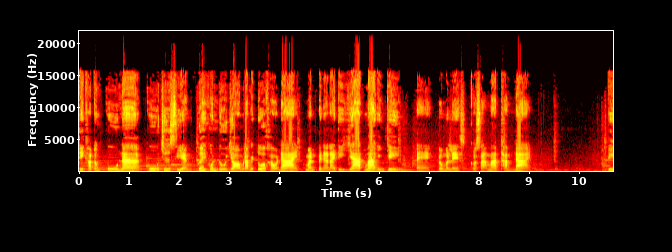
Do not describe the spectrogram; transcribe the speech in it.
ที่เขาต้องกู้หน้ากู้ชื่อเสียง เพื่อให้คนดูยอมรับในตัวเขาได้ มันเป็นอะไรที่ยากมากจริงๆ แต่โรมันเลสก็สามารถทำได้ ปี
